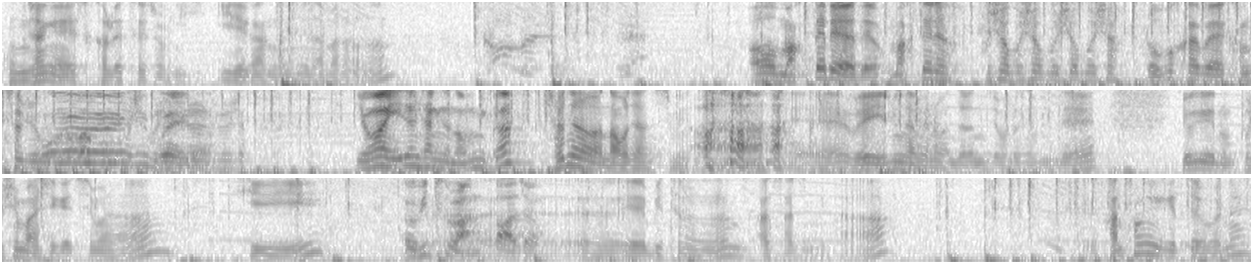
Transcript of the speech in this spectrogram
공장의 에스컬레이터 좀 이, 이해가 안 갑니다만은 어 막 때려야 돼요. 막 때려. 부셔 부셔 부셔 부셔. 로보캅의 강철 주먹으로 막 부셔 부셔 이거. 부셔. 영화에 이런 장면 없습니까? 전혀 나오지 않습니다. 예, 왜 이런 장면을 만들었는지 모르겠는데 여기는 보시면 아시겠지만 길이 어, 밑으로 안 빠져. 어, 예, 밑으로는 안 싸집니다. 예, 관통이기 때문에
